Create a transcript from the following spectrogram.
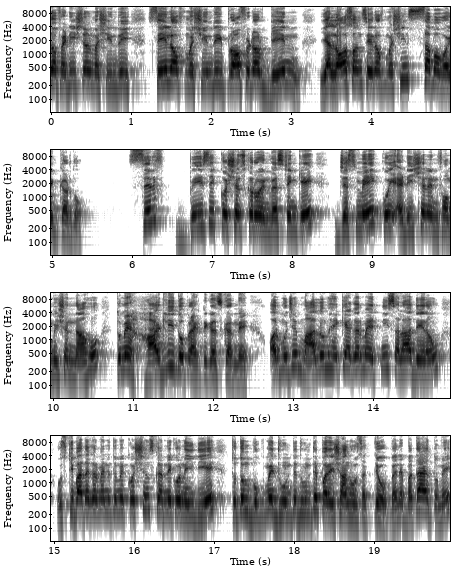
of additional machinery sale of machinery profit और गेन या loss on sale of machine सब अवॉइड कर दो। सिर्फ़ बेसिक क्वेश्चंस करो इन्वेस्टिंग के, जिसमें कोई एडिशनल इंफॉर्मेशन ना हो तुम्हें हार्डली दो प्रैक्टिकल्स करने। और मुझे मालूम है कि अगर मैं इतनी सलाह दे रहा हूँ, उसके बाद अगर मैंने तुम्हें क्वेश्चंस करने को नहीं दिए तो तुम बुक में ढूंढते ढूंढते परेशान हो सकते हो। मैंने बताया तुम्हें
